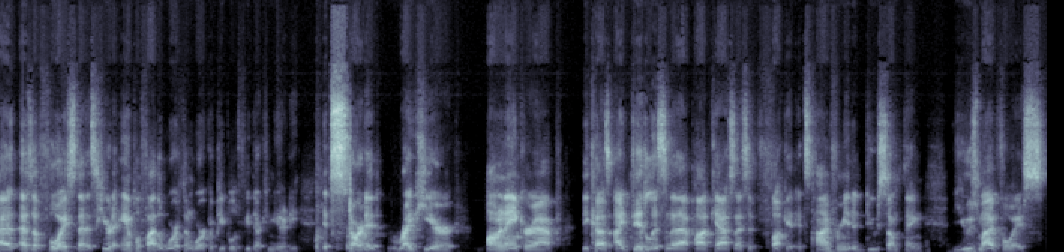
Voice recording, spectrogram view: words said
as, as, a voice that is here to amplify the worth and work of people who feed their community. It started right here on an Anchor app because I did listen to that podcast and I said, fuck it. It's time for me to do something, use my voice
